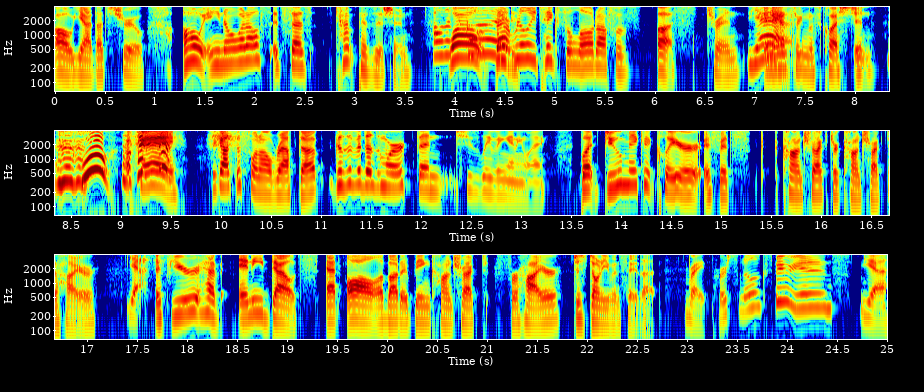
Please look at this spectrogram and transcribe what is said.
Oh yeah, that's true. Oh, and you know what else? It says temp position. Oh, that's wow, that really takes the load off of us, Trin, Yeah. in answering this question. Woo! Okay, we got this one all wrapped up. Because if it doesn't work, then she's leaving anyway. But do make it clear if it's contract or contract to hire. Yes. If you have any doubts at all about it being contract for hire, just don't even say that. right. Personal experience. Yeah.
